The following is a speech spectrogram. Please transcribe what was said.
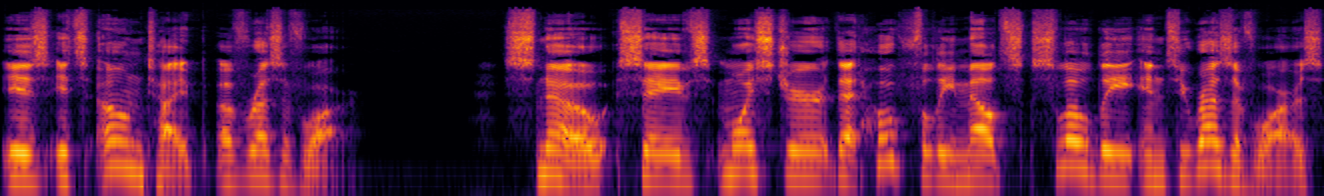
is its own type of reservoir. Snow saves moisture that hopefully melts slowly into reservoirs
